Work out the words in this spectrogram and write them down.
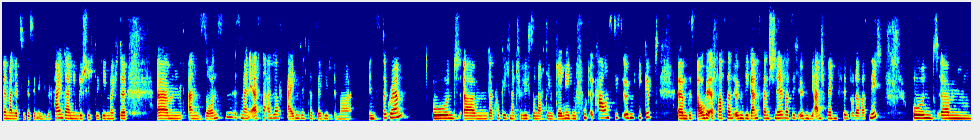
wenn man jetzt ein bisschen in diese Fine Dining Geschichte gehen möchte. Ähm, ansonsten ist mein erster Anlauf eigentlich tatsächlich immer Instagram. Und ähm, da gucke ich natürlich so nach den gängigen Food-Accounts, die es irgendwie gibt. Ähm, das Auge erfasst dann irgendwie ganz, ganz schnell, was ich irgendwie ansprechend finde oder was nicht. Und ähm,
